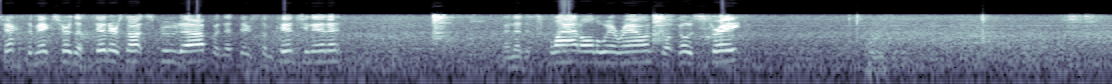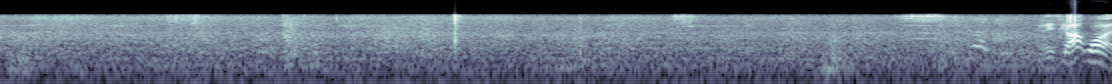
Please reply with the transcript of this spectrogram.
Checks to make sure the thinner's not screwed up and that there's some tension in it. And that it's flat all the way around so it goes straight. And he's got one.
